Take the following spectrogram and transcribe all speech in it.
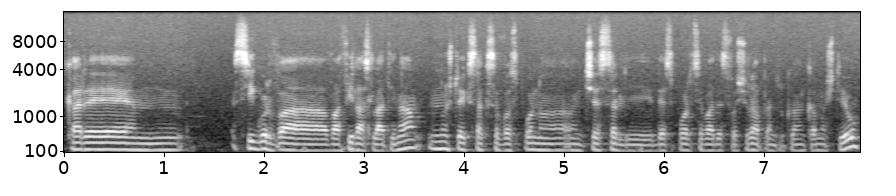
care um, sigur va, va fi la Slatina. Nu știu exact să vă spun uh, în ce săli de sport se va desfășura, pentru că încă nu știu.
